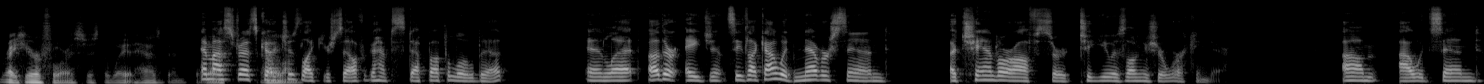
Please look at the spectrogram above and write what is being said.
right here for us just the way it has been And my stress coaches, long. like yourself, are going to have to step up a little bit and let other agencies, like I would never send a Chandler officer to you as long as you're working there. Um, I would send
